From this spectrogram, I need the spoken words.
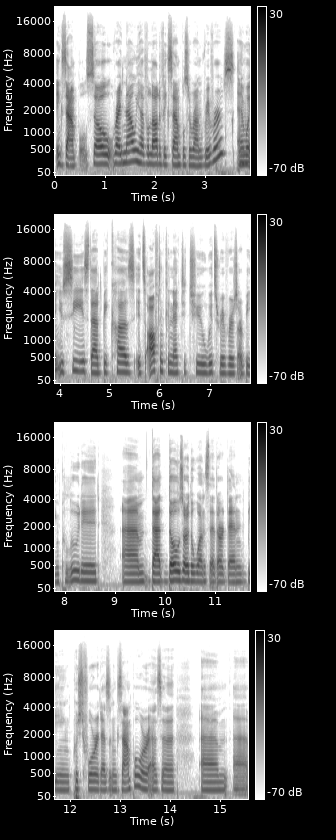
examples. So right now we have a lot of examples around rivers, and mm-hmm. what you see is that because it's often connected to which rivers are being polluted, um, that those are the ones that are then being pushed forward as an example or as a um, uh,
